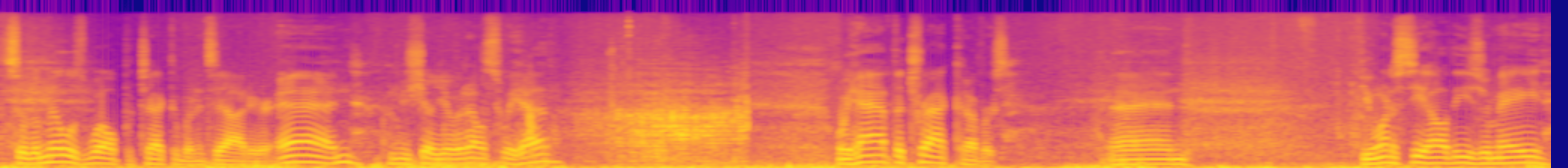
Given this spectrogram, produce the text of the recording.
So the mill is well protected when it's out here. And let me show you what else we have. We have the track covers. And if you want to see how these are made,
